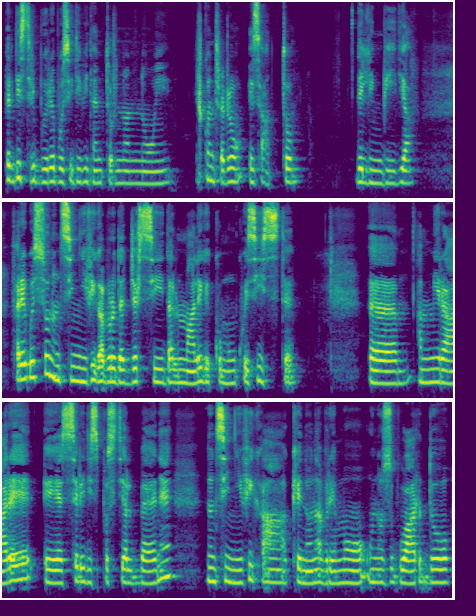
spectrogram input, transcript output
per distribuire positività intorno a noi, il contrario esatto dell'invidia. Fare questo non significa proteggersi dal male che comunque esiste. Eh, ammirare e essere disposti al bene non significa che non avremo uno sguardo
